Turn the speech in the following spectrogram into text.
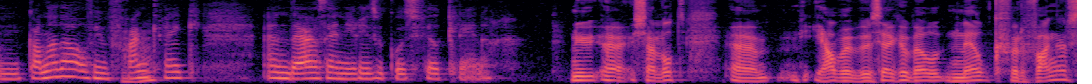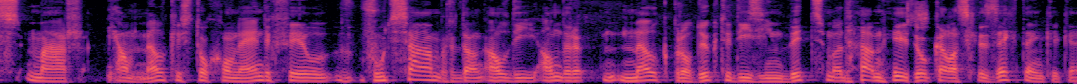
um, Canada of in Frankrijk. Mm -hmm. En daar zijn die risico's veel kleiner. Nu, uh, Charlotte, uh, ja, we, we zeggen wel melkvervangers, maar ja, melk is toch oneindig veel voedzamer dan al die andere melkproducten. Die zien wit, maar daarmee is ook alles gezegd, denk ik. Hè?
